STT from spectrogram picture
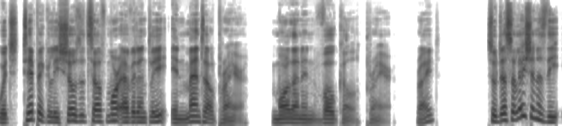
which typically shows itself more evidently in mental prayer more than in vocal prayer, right? So, desolation is the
